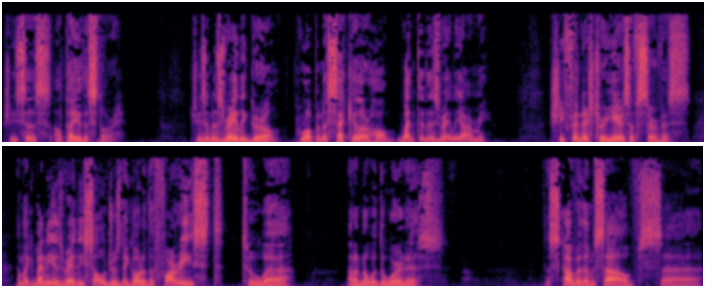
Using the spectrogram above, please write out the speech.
She says, I'll tell you the story. She's an Israeli girl, grew up in a secular home, went to the Israeli army. She finished her years of service, and like many Israeli soldiers, they go to the Far East to, uh, I don't know what the word is, discover themselves, uh,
